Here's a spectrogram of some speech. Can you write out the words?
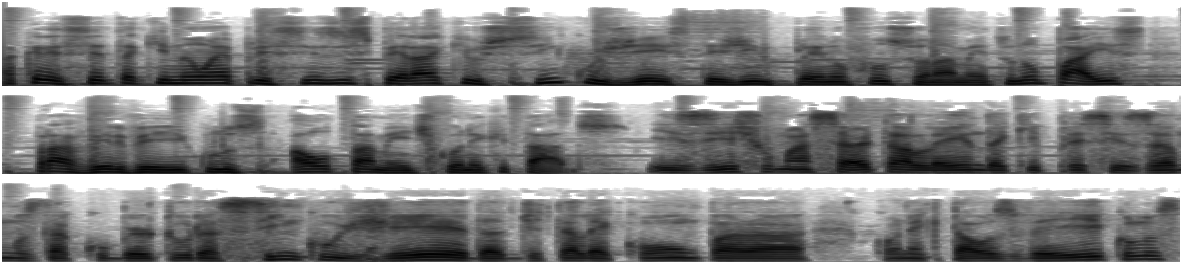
acrescenta que não é preciso esperar que os 5G estejam em pleno funcionamento no país para ver veículos altamente conectados. Existe uma certa lenda que precisamos da cobertura 5G da, de telecom para conectar os veículos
